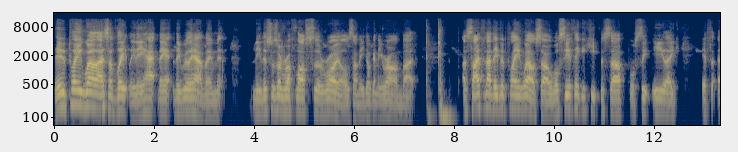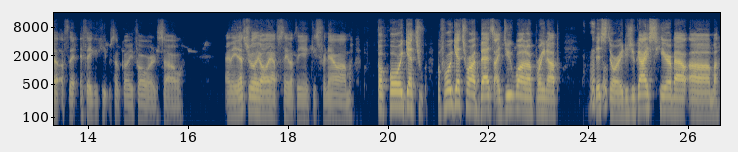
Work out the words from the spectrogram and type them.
they've been playing well as of lately. They had they they really have. I mean, I mean, this was a rough loss to the Royals. I mean, don't get me wrong, but aside from that, they've been playing well. So we'll see if they can keep this up. We'll see like if uh, if they if they can keep this up going forward. So, I mean, that's really all I have to say about the Yankees for now. Um, before we get to before we get to our bets, I do want to bring up this story. Did you guys hear about um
